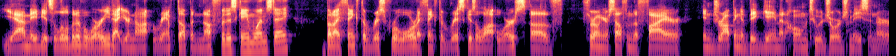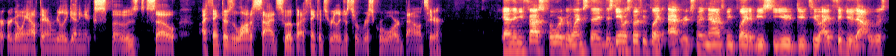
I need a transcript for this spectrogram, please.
yeah, maybe it's a little bit of a worry that you're not ramped up enough for this game Wednesday. But I think the risk reward, I think the risk is a lot worse of throwing yourself in the fire and dropping a big game at home to a George Mason or, or going out there and really getting exposed. So I think there's a lot of sides to it, but I think it's really just a risk reward balance here. Yeah, and then you fast forward to Wednesday. This game was supposed to be played at Richmond. Now it's being played at VCU due to I figured it out. It was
